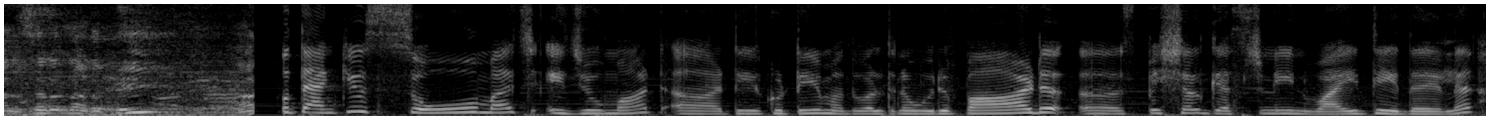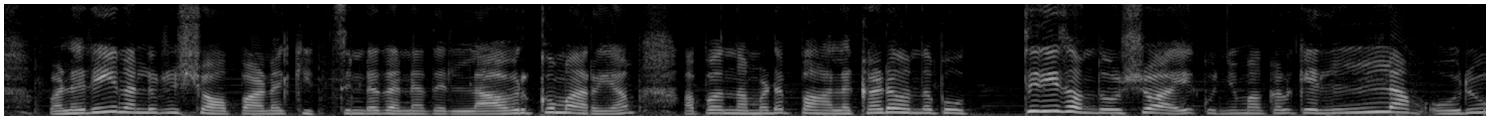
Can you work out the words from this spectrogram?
മത്സരം നടത്തി thank you so much Edumart ടീക്കുട്ടിയും അതുപോലെ തന്നെ ഒരുപാട് സ്പെഷ്യൽ ഗസ്റ്റിനെ ഇൻവൈറ്റ് ചെയ്തതിൽ വളരെ നല്ലൊരു ഷോപ്പാണ് കിഡ്സിന്റെ തന്നെ അതെല്ലാവർക്കും അറിയാം. അപ്പോൾ നമ്മുടെ പാലക്കാട് വന്നപ്പോൾ ഒത്തിരി സന്തോഷമായി. കുഞ്ഞുമക്കൾക്ക് എല്ലാം ഒരു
